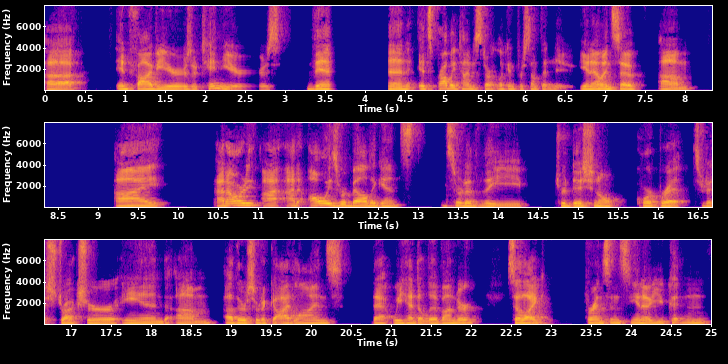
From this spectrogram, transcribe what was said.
uh, in five years or 10 years, then and it's probably time to start looking for something new, you know? And so um, I, I'd already, I, I'd always rebelled against sort of the traditional corporate sort of structure and um, other sort of guidelines that we had to live under. So, like, for instance, you know, you couldn't,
